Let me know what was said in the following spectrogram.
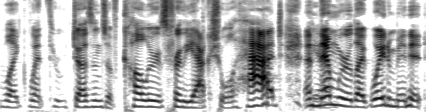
like went through dozens of colors for the actual hat. And then we were like, wait a minute,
